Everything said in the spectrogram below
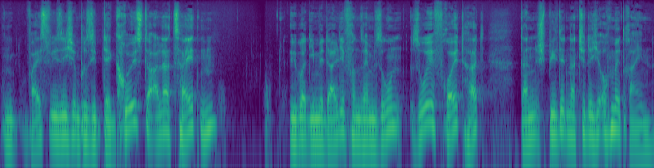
und weiß, wie sich im Prinzip der größte aller Zeiten über die Medaille von seinem Sohn so gefreut hat, dann spielt es natürlich auch mit rein.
